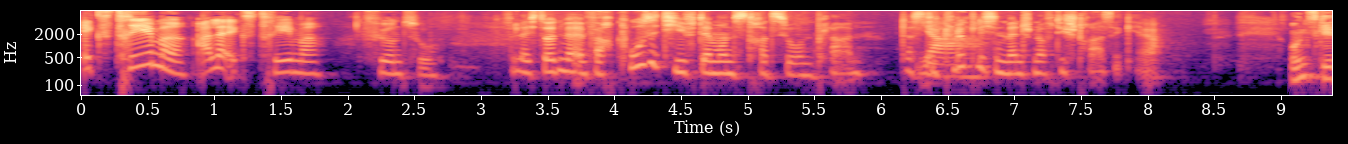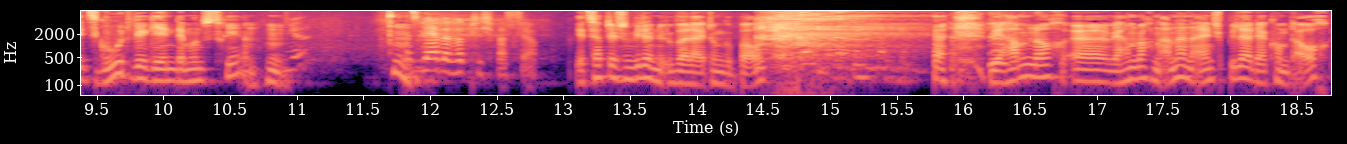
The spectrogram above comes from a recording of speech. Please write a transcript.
Extreme, alle Extreme führen zu. vielleicht sollten wir einfach positiv Demonstrationen planen, dass Ja. die glücklichen Menschen auf die Straße gehen. Ja. Uns geht's gut, wir gehen demonstrieren. Hm. Das wäre aber wirklich was, ja. Jetzt habt ihr schon wieder eine Überleitung gebaut. wir haben noch, äh, wir haben noch einen anderen Einspieler, der kommt auch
